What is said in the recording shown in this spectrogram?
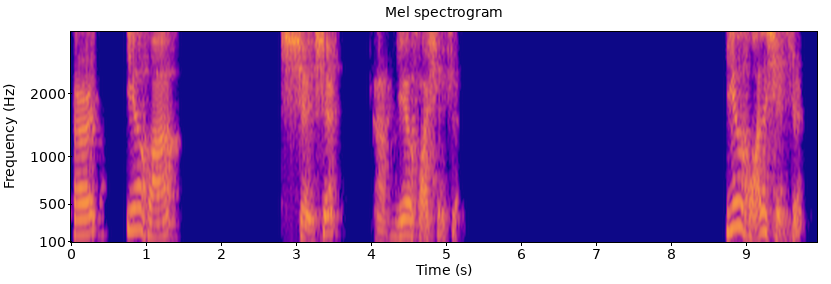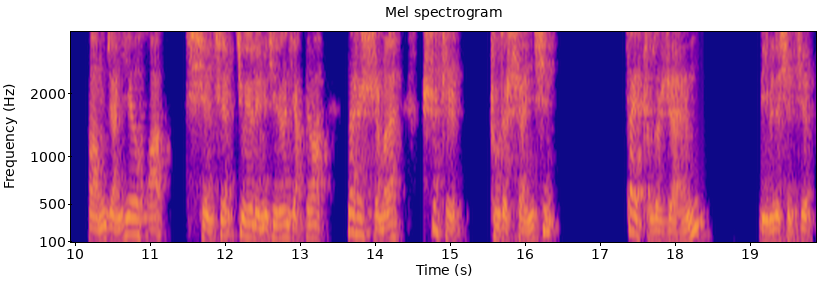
他说耶和华显现啊，耶和华显现，耶和华的显现啊，我们讲耶和华显现，旧约里面经常讲，对吧？那是什么呢？是指主的神性。在主的人里面的显现，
